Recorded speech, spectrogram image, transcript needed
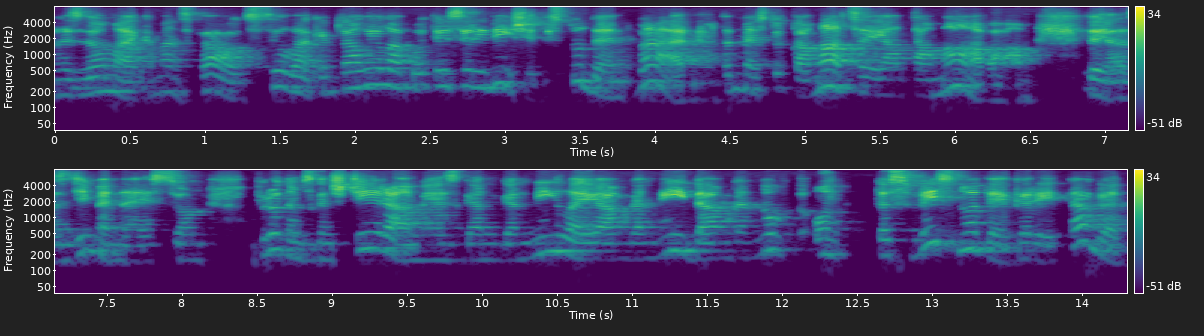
un es domāju, ka mans paudzes cilvēkiem tā lielākoties arī bija šie studenti bērni, un tad mēs tur kā mācījām, tā māvām tajās ģimenēs. Un, un, protams, gan šķīrāmies, gan, gan mīlējām, gan mīdām. Gan, nu, un, Tas viss notiek arī tagad.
